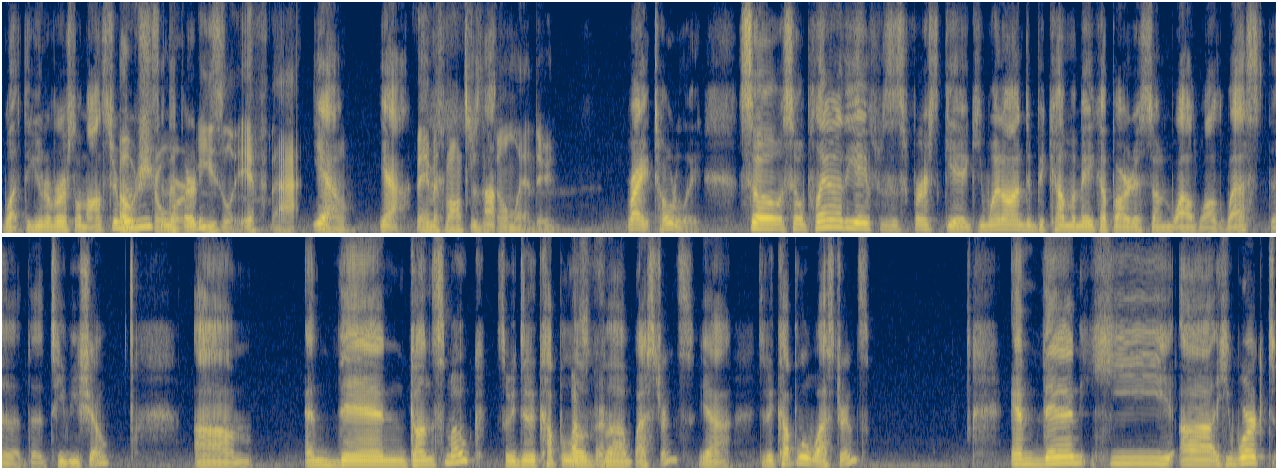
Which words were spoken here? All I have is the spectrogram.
what the Universal monster Oh movies sure, in the 30s. easily if that. you Yeah. know? Yeah, Famous monsters of Uh, Filmland, dude. right, totally. So so Planet of the Apes was his first gig. He went on to become a makeup artist on Wild Wild West, the the TV show. Um and then Gunsmoke. So he did a couple Western. of uh, westerns. Yeah, did a couple of westerns. And then he uh, he worked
